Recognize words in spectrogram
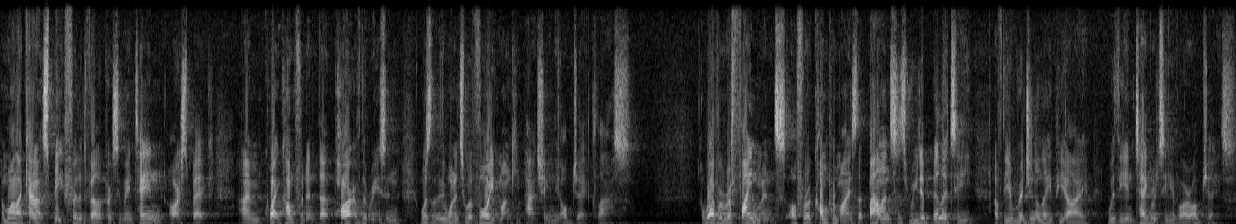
and while I cannot speak for the developers who maintain RSpec, I'm quite confident that part of the reason was that they wanted to avoid monkey patching the object class. However, refinements offer a compromise that balances readability of the original API with the integrity of our objects.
